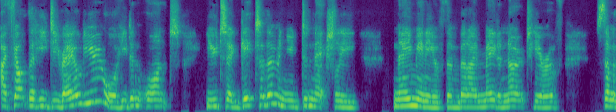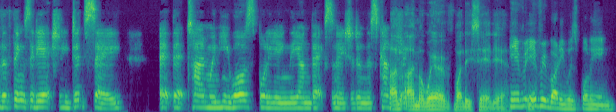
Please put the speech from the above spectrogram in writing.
I felt that he derailed you, or he didn't want you to get to them, and you didn't actually name any of them. But I made a note here of some of the things that he actually did say at that time when he was bullying the unvaccinated in this country. I'm I'm aware of what he said. Yeah. Every, Yeah. Everybody was bullying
